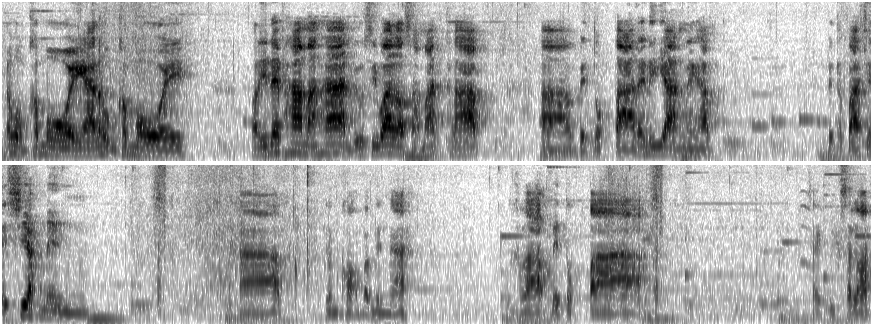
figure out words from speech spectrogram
แล้วผมขโมยไงแล้วผมขโมย อนนี้ได้ผ้ามาห้าดูซิว่าเราสามารถคราฟอ่าเป็นตกปลาได้หรือยังนะครับ เป็นตกปลาใช้เชือกหนึ่งครับโยนของแป๊บหนึ่งนะ คราฟเป็นตกปลา ใส่ควิกสล็อต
